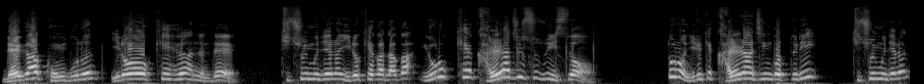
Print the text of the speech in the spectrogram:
내가 공부는 이렇게 해왔는데 기출문제는 이렇게 가다가 이렇게 갈라질 수도 있어. 또는 이렇게 갈라진 것들이 기출문제는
